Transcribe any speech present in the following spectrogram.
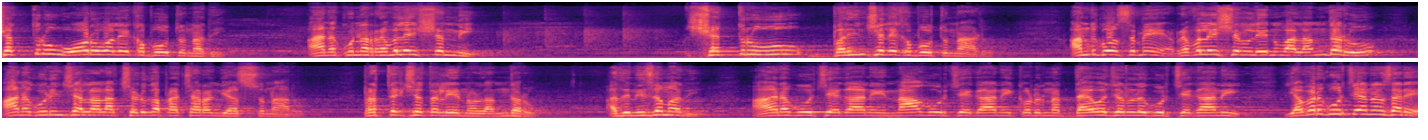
శత్రు ఓర్వలేకపోతున్నది. ఆయనకున్న రెవల్యూషన్ని శత్రువు భరించలేకపోతున్నాడు. అందుకోసమే రెవల్యూషన్ లేని వాళ్ళందరూ ఆయన గురించి అలా అలా చెడుగా ప్రచారం చేస్తున్నారు. ప్రత్యక్షత లేని వాళ్ళందరూ. అది నిజం అది ఆయన గూర్చే కానీ నా గూర్చే కానీ ఇక్కడున్న దైవజనుల గూర్చే కానీ ఎవరి గూర్చైనా సరే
